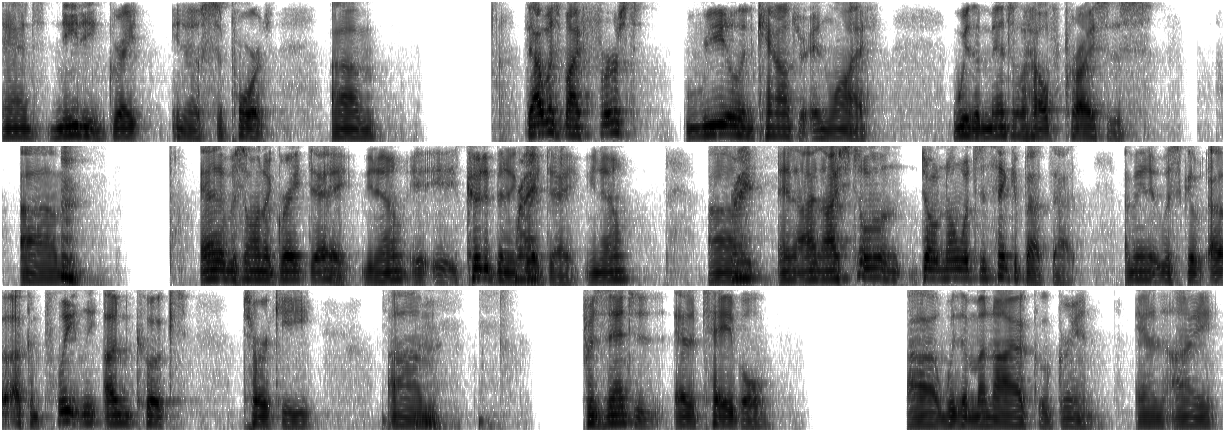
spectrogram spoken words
and needing great you know support. Um, that was my first real encounter in life with a mental health crisis. Um, And it was on a great day, you know. It, it could have been a Right. great day, you know. Um, Right. And I, and I still don't, know what to think about that. I mean, it was a, a completely uncooked turkey um, presented at a table uh, with a maniacal grin, and I,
